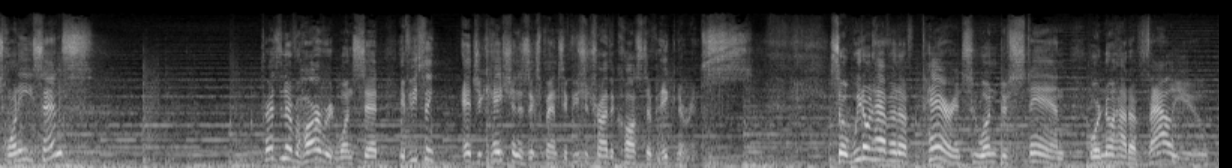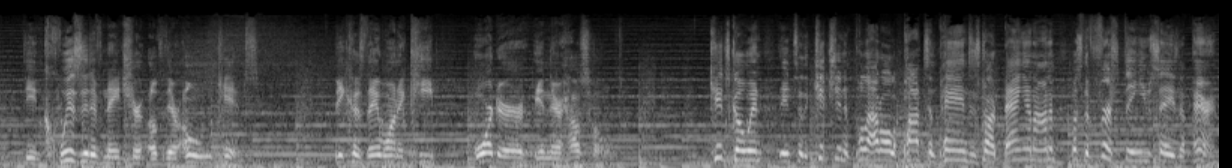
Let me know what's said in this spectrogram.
20 cents? President of Harvard once said, if you think education is expensive, you should try the cost of ignorance. So we don't have enough parents who understand or know how to value the inquisitive nature of their own kids because they want to keep order in their household. Kids go in into the kitchen and pull out all the pots and pans and start banging on them. What's the first thing you say as a parent?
